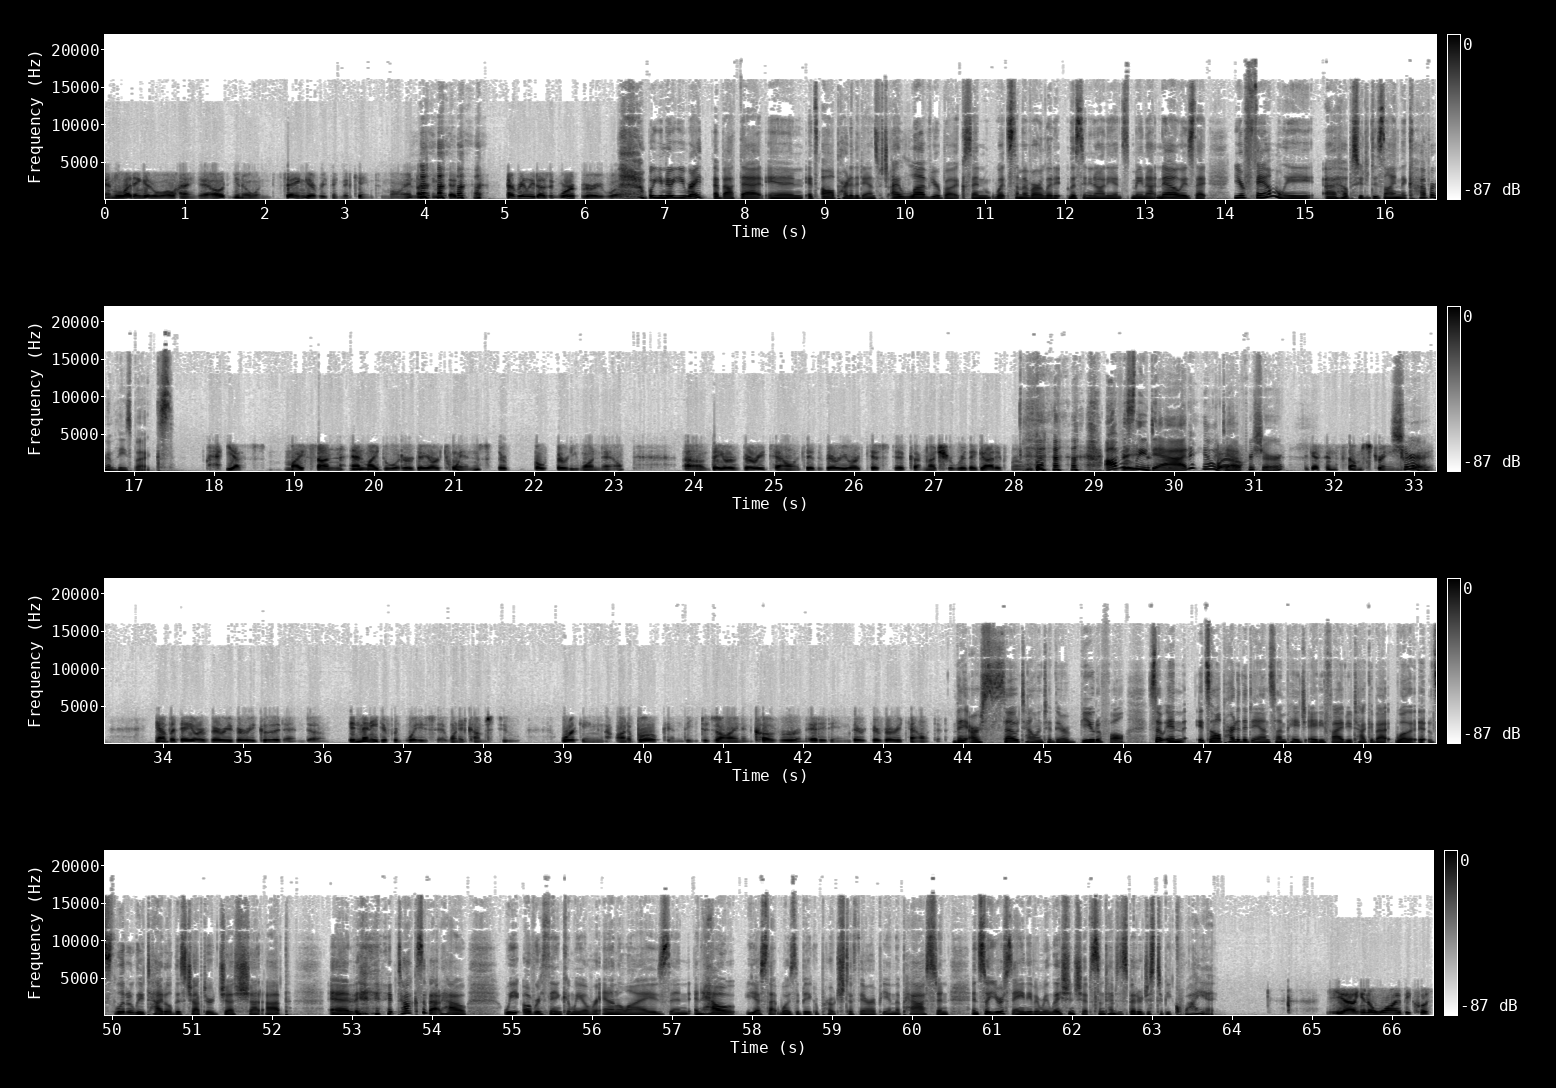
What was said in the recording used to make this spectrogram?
and letting it all hang out. You know, and saying everything that came to mind. I think that that really doesn't work very well. Well, you know, you write about that in It's All Part of the Dance, which I love your books. And what some of our lit- listening audience may not know is that your family uh, helps you to design the cover of these books. Yes. My son and my daughter, they are twins. They're both 31 now. Uh, they are very talented, very artistic. I'm not sure where they got it from. Obviously, they, Dad. Yeah, well, Dad, for sure. I guess in some strange Sure. way. Yeah, but they are very, very good, and uh, in many different ways uh, when it comes to working on a book and the design and cover and editing. They're they're very talented. They are so talented. They're beautiful. So, in it's all part of the dance on page 85, you talk about, well, it's literally titled this chapter, Just Shut Up. And it talks about how we overthink and we overanalyze, and, and how, yes, that was a big approach to therapy in the past. And, and so you're saying, even relationships, sometimes it's better just to be quiet. Yeah, you know why? Because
